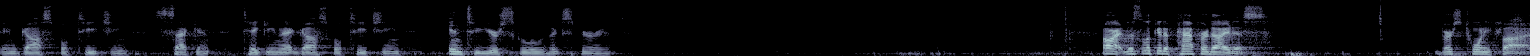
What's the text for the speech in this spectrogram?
in gospel teaching. Second, taking that gospel teaching into your school of experience. All right, let's look at Epaphroditus. Verse 25.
